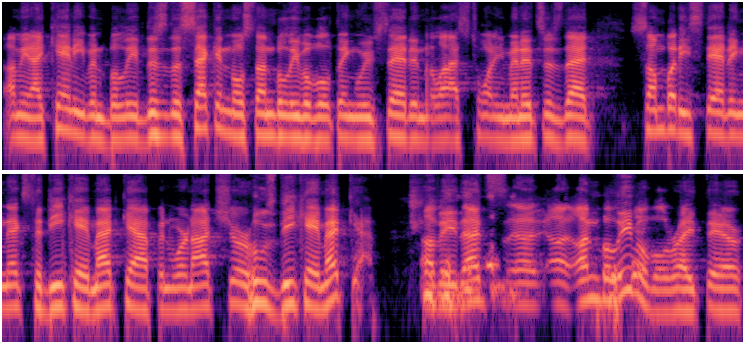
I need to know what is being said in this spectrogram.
I mean, I can't even believe this is the second most unbelievable thing we've said in the last 20 minutes is that somebody standing next to DK Metcalf and we're not sure who's DK Metcalf. I mean, that's uh, uh, unbelievable right there.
